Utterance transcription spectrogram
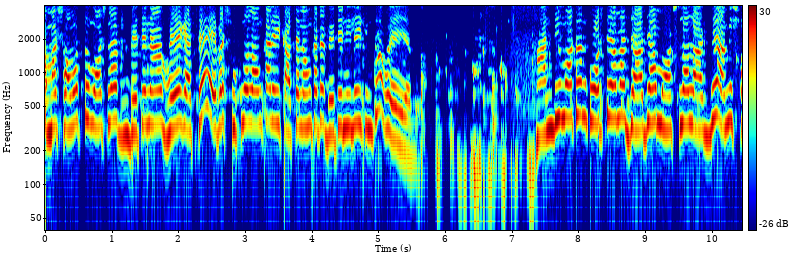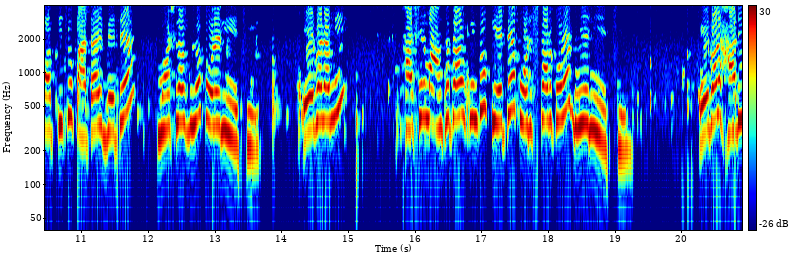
আমার সমস্ত মশলা বেটে নেওয়া হয়ে গেছে। এবার শুকনো লঙ্কার এই কাঁচা লঙ্কাটা বেটে নিলেই কিন্তু হয়ে যাবে। হান্ডি মটন করতে আমার যা যা মশলা লাগবে, আমি সবকিছু পাটায় বেটে মশলাগুলো করে নিয়েছি। এবার আমি খাসির মাংসটাও কিন্তু কেটে পরিষ্কার করে ধুয়ে নিয়েছি। এবার হাঁড়ি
